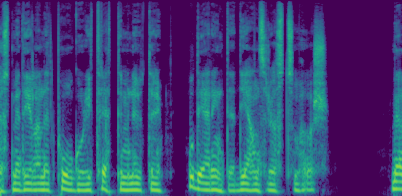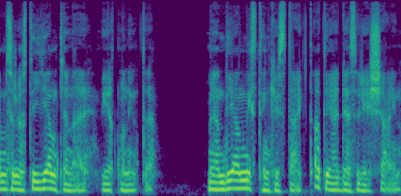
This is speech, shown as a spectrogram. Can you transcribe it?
Röstmeddelandet pågår i 30 minuter och det är inte Dianes röst som hörs. Vems röst det egentligen är vet man inte. Men Diane misstänker starkt att det är Desiree Shine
